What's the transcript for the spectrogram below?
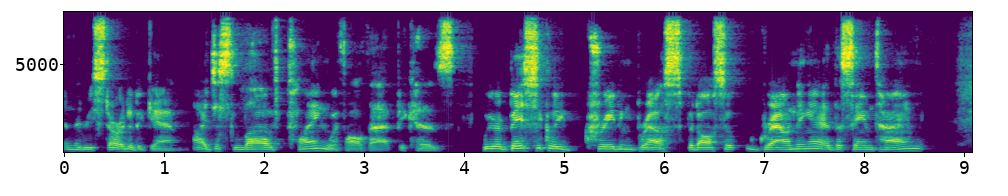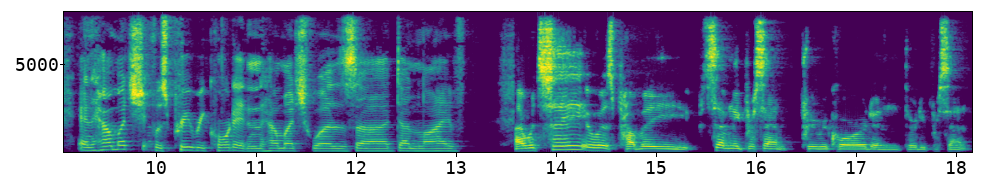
and then restart it again. I just loved playing with all that because we were basically creating breaths but also grounding it at the same time. And how much was pre recorded and how much was uh, done live? I would say it was probably 70% pre record and 30%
